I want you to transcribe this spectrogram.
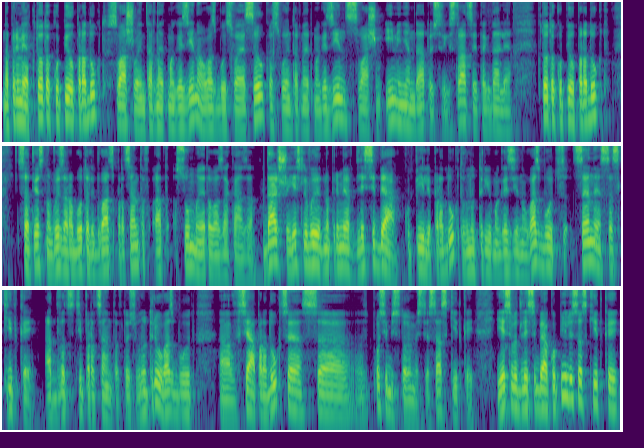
Например, кто-то купил продукт с вашего интернет-магазина, у вас будет своя ссылка, свой интернет-магазин с вашим именем, да, то есть регистрация и так далее. Кто-то купил продукт, соответственно, вы заработали 20% от суммы этого заказа. Дальше, если вы, например, для себя купили продукт внутри магазина, у вас будут цены со скидкой от 20%, то есть внутри у вас будет э, вся продукция с, по себестоимости, со скидкой. Если вы для себя купили со скидкой, скидкой.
